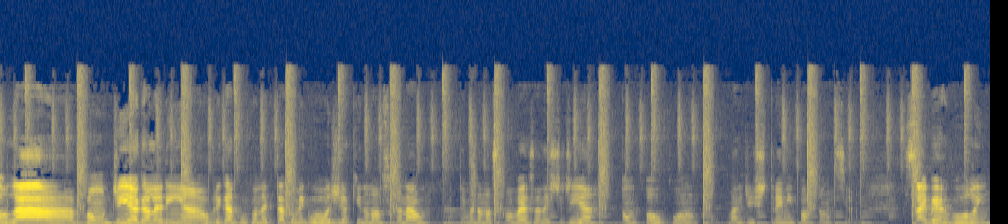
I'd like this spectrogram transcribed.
Olá, bom dia galerinha. Obrigado por conectar comigo hoje aqui no nosso canal. O tema da nossa conversa neste dia é um pouco amplo, mas de extrema importância: cyberbullying,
